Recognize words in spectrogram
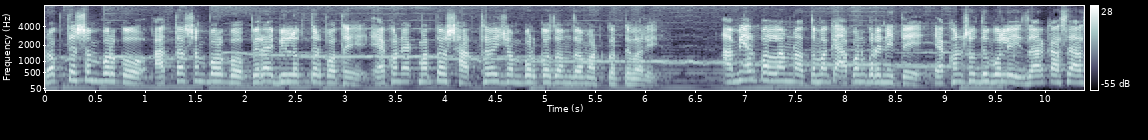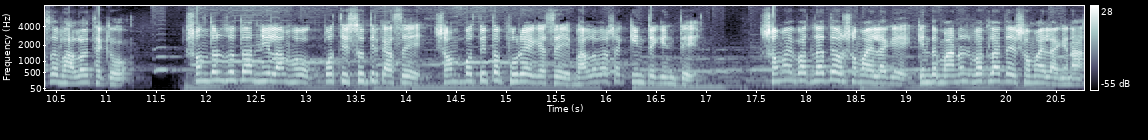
রক্তের সম্পর্ক, আত্মার সম্পর্ক, প্রায় বিলুপ্তর পথে, এখন একমাত্র স্বার্থই সম্পর্ক জমজমাট করতে পারে। আমি আর পারলাম না তোমাকে আপন করে নিতে। এখন শুধু বলি, যার কাছে আসো ভালো থেকো। সৌন্দর্যতার নিলাম হোক, প্রতিশ্রুতির কাছে। সম্পত্তি তো ফুরে গেছে, ভালোবাসা কিনতে কিনতে। সময় বদলাতেও সময় লাগে, কিন্তু মানুষ বদলাতে সময় লাগে না।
